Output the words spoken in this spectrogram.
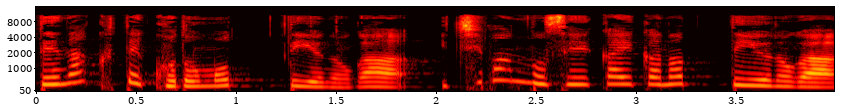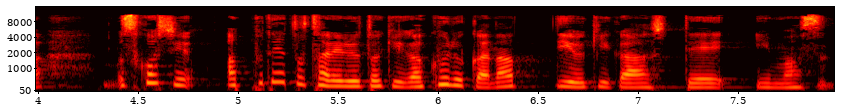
でなくて子供っていうのが、一番の正解かなっていうのが、少しアップデートされる時が来るかなっていう気がしています。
